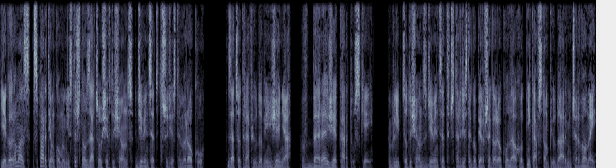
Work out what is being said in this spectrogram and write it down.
Jego romans z partią komunistyczną zaczął się w 1930 roku, za co trafił do więzienia w Berezie Kartuskiej. W lipcu 1941 roku na ochotnika wstąpił do Armii Czerwonej.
